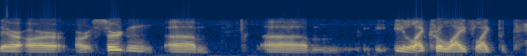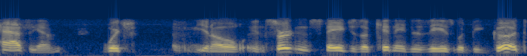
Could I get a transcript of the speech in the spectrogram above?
there are are certain um, um, electrolytes like potassium, which you know in certain stages of kidney disease would be good,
